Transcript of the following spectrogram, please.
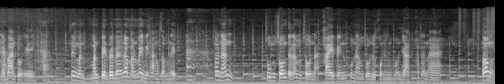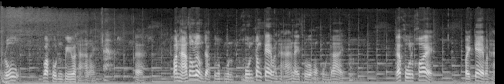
ในค่ะบ้านตัวเองค่ะซึ่งมันมันเป็นไปไม่ได้แล้วมันไม่มีทางสำเร็จอ่าเพราะฉะนั้นชุมชนแต่ละชุมชนอะใครเป็นผู้นำชนหรือคนในชุมชนอยากพัฒนา ต้องรู้ว่าคุณมีปัญหาอะไรอ่าเออปัญหาต้องเริ่มจากตัวคุณ คุณต้องแก้ปัญหาในตัวของคุณได้อืมแล้วคุณค่อยไปแก้ปัญหา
